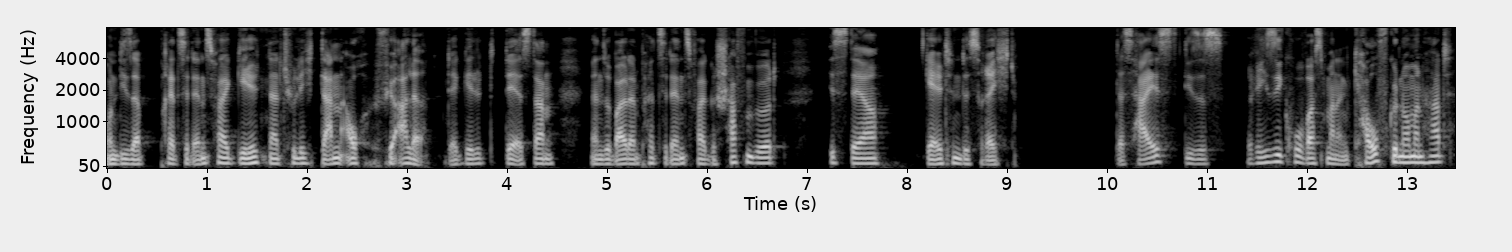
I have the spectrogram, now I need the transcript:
Und dieser Präzedenzfall gilt natürlich dann auch für alle. Der gilt, der ist dann, wenn sobald ein Präzedenzfall geschaffen wird, ist der geltendes Recht. Das heißt, dieses Risiko, was man in Kauf genommen hat,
